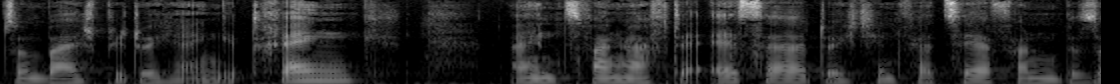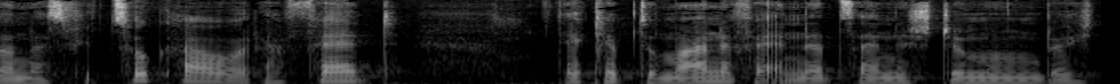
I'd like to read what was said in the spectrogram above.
zum Beispiel durch ein Getränk, ein zwanghafter Esser durch den Verzehr von besonders viel Zucker oder Fett, der Kleptomane verändert seine Stimmung durch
